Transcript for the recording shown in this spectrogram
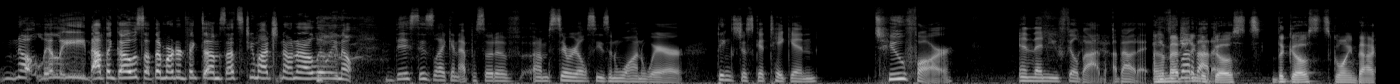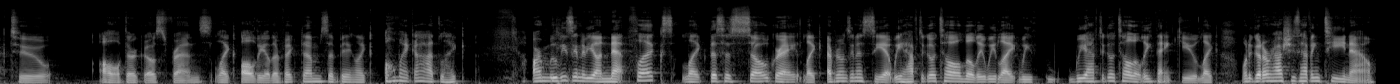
no, Lily, not the ghosts of the murdered victims. That's too much. No, no, no, Lily, no. This is like an episode of um, Serial season one where things just get taken too far and then you feel bad about it. And You feel bad imagining the it. ghosts, the ghosts going back to all of their ghost friends, like all the other victims, and being like, oh my God, like, our movie's gonna be on Netflix. Like, this is so great. Like, everyone's gonna see it. We have to go tell Lily we like we we have to go tell Lily thank you. Like, want to go to her house? She's having tea now,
